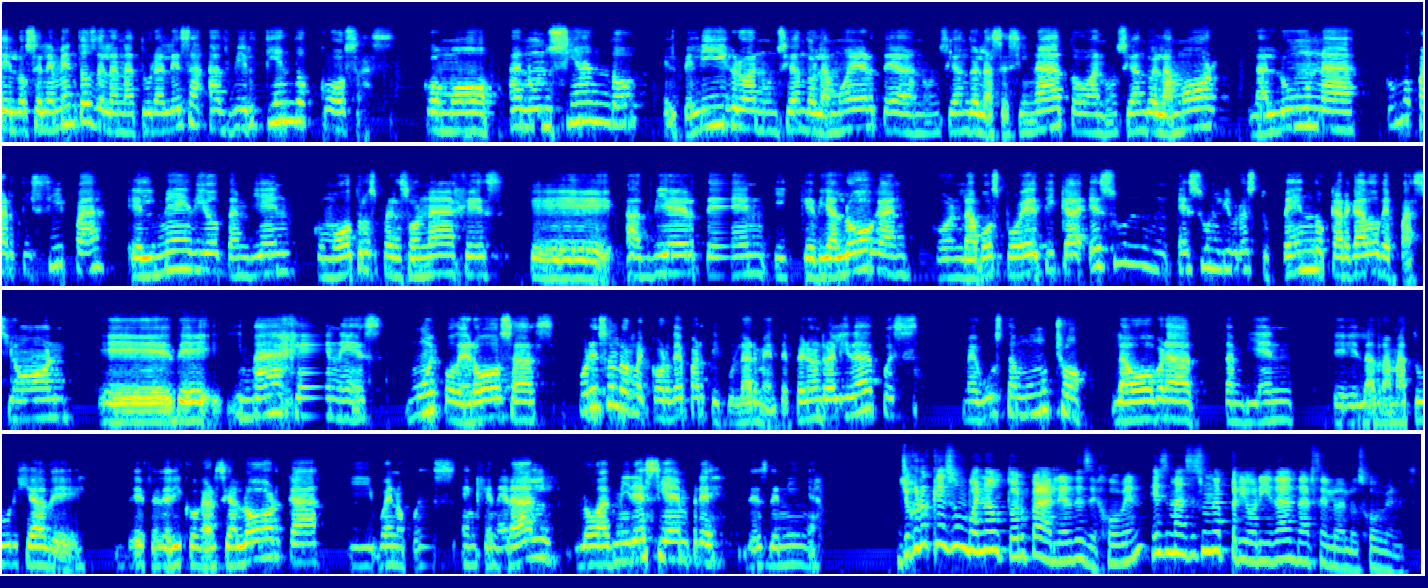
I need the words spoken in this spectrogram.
de los elementos de la naturaleza advirtiendo cosas, como anunciando el peligro, anunciando la muerte, anunciando el asesinato, anunciando el amor, la luna, cómo participa el medio también como otros personajes que advierten y que dialogan con la voz poética. Es un, es un libro estupendo, cargado de pasión, eh, de imágenes muy poderosas. Por eso lo recordé particularmente, pero en realidad pues me gusta mucho la obra también, eh, la dramaturgia de, de Federico García Lorca, y bueno, pues en general lo admiré siempre desde niña. Yo creo que es un buen autor para leer desde joven. Es más, es una prioridad dárselo a los jóvenes.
